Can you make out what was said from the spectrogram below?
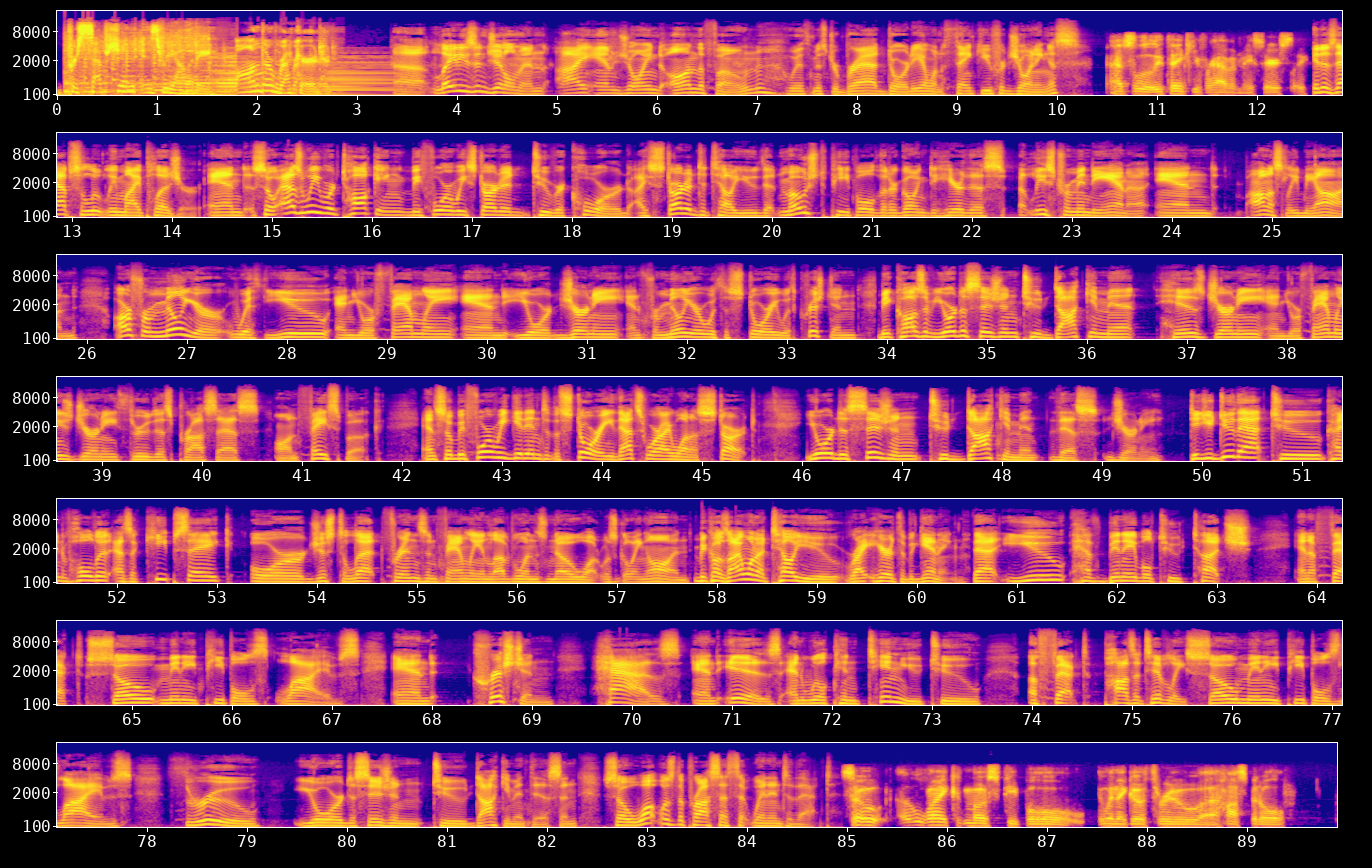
Perception is reality. On the record. Uh, ladies and gentlemen, I am joined on the phone with Mr. Brad Daugherty. I want to thank you for joining us. Absolutely. Thank you for having me. Seriously. It is absolutely my pleasure. And so, as we were talking before we started to record, I started to tell you that most people that are going to hear this, at least from Indiana and honestly beyond, are familiar with you and your family and your journey and familiar with the story with Christian because of your decision to document his journey and your family's journey through this process on Facebook. And so, before we get into the story, that's where I want to start. Your decision to document this journey. Did you do that to kind of hold it as a keepsake or just to let friends and family and loved ones know what was going on? Because I want to tell you right here at the beginning that you have been able to touch and affect so many people's lives. And Christian has and is and will continue to affect positively so many people's lives through your decision to document this. And so, what was the process that went into that? So, uh, like most people, when they go through a hospital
